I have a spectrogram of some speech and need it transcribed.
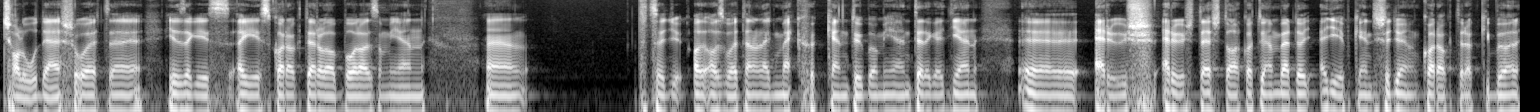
csalódás volt az egész, egész karakter alapból az, amilyen eh, tehát, hogy az volt a legmeghökkentőbb, amilyen tényleg egy ilyen erős, erős testalkatú ember, de hogy egyébként is egy olyan karakter, akiből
